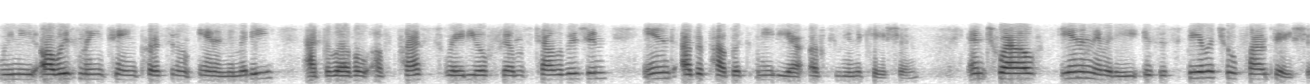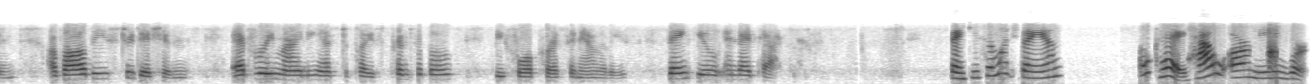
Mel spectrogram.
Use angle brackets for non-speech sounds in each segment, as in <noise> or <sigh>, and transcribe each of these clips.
We need always maintain personal anonymity at the level of press, radio, films, television, and other public media of communication. And 12. Anonymity is a spiritual foundation of all these traditions, ever reminding us to place principles before personalities. Thank you, and I pass. Thank you so much, Diane. Okay, how our meeting works.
